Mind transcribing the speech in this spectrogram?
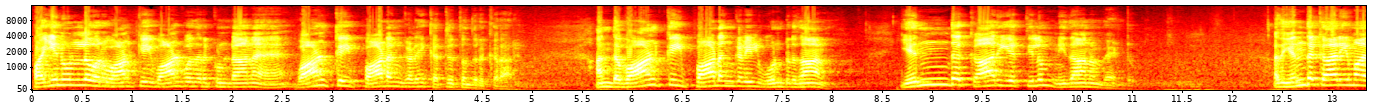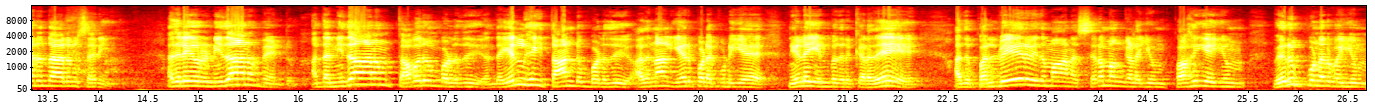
பயனுள்ள ஒரு வாழ்க்கை வாழ்வதற்குண்டான வாழ்க்கை பாடங்களை கற்றுத் தந்திருக்கிறார் அந்த வாழ்க்கை பாடங்களில் ஒன்றுதான் எந்த காரியத்திலும் நிதானம் வேண்டும். அது எந்த காரியமாக இருந்தாலும் சரி அதிலே ஒரு நிதானம் வேண்டும். அந்த நிதானம் தவறும் பொழுது அந்த எல்கை தாண்டும் பொழுது அதனால் ஏற்படக்கூடிய நிலை என்பது இருக்கிறதே அது பல்வேறு விதமான சிரமங்களையும் பகையையும் வெறுப்புணர்வையும்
